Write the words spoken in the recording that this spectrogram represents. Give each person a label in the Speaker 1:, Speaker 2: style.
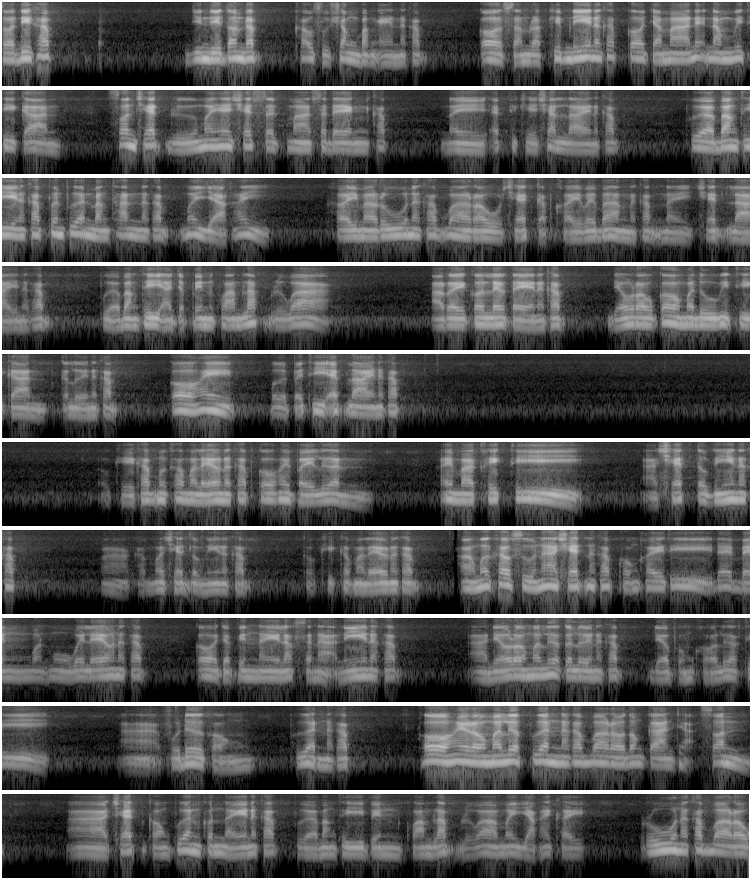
Speaker 1: สวัสดีครับ ยินดีต้อนรับเข้าสู่ช่องบางแอนนะครับ ก็สำหรับคลิปนี้นะครับก็จะมาแนะนำวิธีการซ่อนแชทหรือไม่ให้แชทมาแสดงครับในแอปพลิเคชัน Line นะครับ เพื่อบางทีนะครับเพื่อนๆบางท่านนะครับ ไม่อยากให้ใครมารู้นะครับว่าเราแชทกับใครไว้บ้างนะครับ ในแชท Line นะครับเผื่อบางทีอาจจะเป็นความลับหรือว่า อะไรก็แล้วแต่นะครับ เดี๋ยวเราก็มาดูวิธีการกันเลยนะครับ ก็ให้เปิดไปที่แอป Line นะครับ โอเคครับเมื่อเข้ามาแล้วนะครับ ก็ให้ไปเลื่อน ให้มาคลิกที่แชทตรงนี้นะครับคำว่าแชทตรงนี้นะครับ ก็คลิกเข้ามาแล้วนะครับเมื่อเข้าสู่หน้าแชทนะครับ ของใครที่ได้แบ่งหมวดหมู่ไว้แล้วนะครับ ก็จะเป็นในลักษณะนี้นะครับ อ่าเดี๋ยวเรามาเลือกกันเลยนะครับ เดี๋ยวผมขอเลือกที่อ่าโฟลเดอร์ของเพื่อนนะครับ ก็ให้เรามาเลือกเพื่อนนะครับ ว่าเราต้องการจะซ่อนอ่าแชทของเพื่อนคนไหนนะครับเผื่อบางทีเป็นความลับหรือว่าไม่อยากให้ใครรู้นะครับว่าเรา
